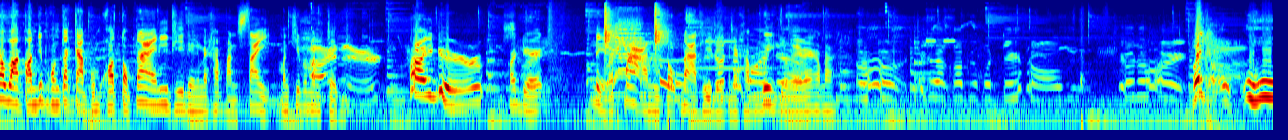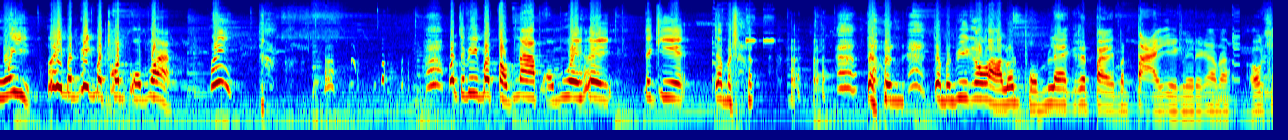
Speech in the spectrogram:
ระหว่างก่อนที่ผมจะกลับผมขอตบหน้าไอ้นี่ทีหนึ่งนะครับมันไส้มันคิดว่ามันเก่งไฮเดอร์ไฮเดอร์ เด็กป้านี่ตบหน้าทีหนึ่งนะครับวิ่งเลยนะครับนะเออช่วยด้วยครับมีคนตีผมช่วยด้วยเฮ้ยโอ้โหยเฮ้ยมันวิ่งมาชนผมว่ะเฮ้ยมันจะวิ่งมาตบหน้าผมเว้ยเฮ้ยตะกี้แต่มัน แต่มันแต่มันวิ่งเข้าหารถผมแรงเกินไปมันตายเองเลยนะครับนะโอเค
